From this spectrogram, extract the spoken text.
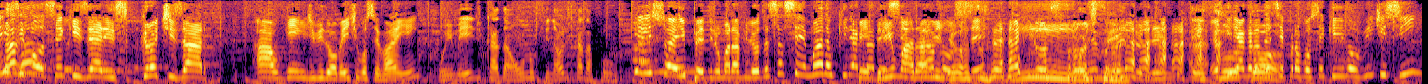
E se você quiser escrotizar alguém individualmente, você vai, hein? O e-mail de cada um no final de cada post. E é isso aí, Pedrinho maravilhoso. Essa semana eu queria Pedrinho agradecer maravilhoso. pra você. Gostoso. É muito lindo. Eu queria agradecer pra você, querido ouvinte, e sim,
